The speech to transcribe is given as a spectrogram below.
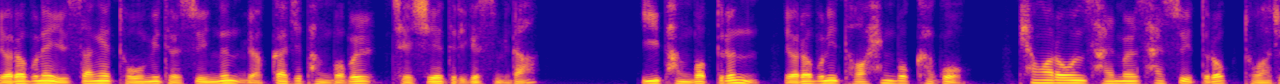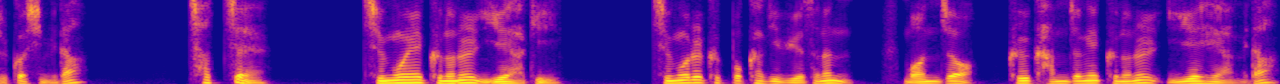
여러분의 일상에 도움이 될 수 있는 몇 가지 방법을 제시해 드리겠습니다. 이 방법들은 여러분이 더 행복하고 평화로운 삶을 살 수 있도록 도와줄 것입니다. 첫째, 증오의 근원을 이해하기. 증오를 극복하기 위해서는 먼저 그 감정의 근원을 이해해야 합니다.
